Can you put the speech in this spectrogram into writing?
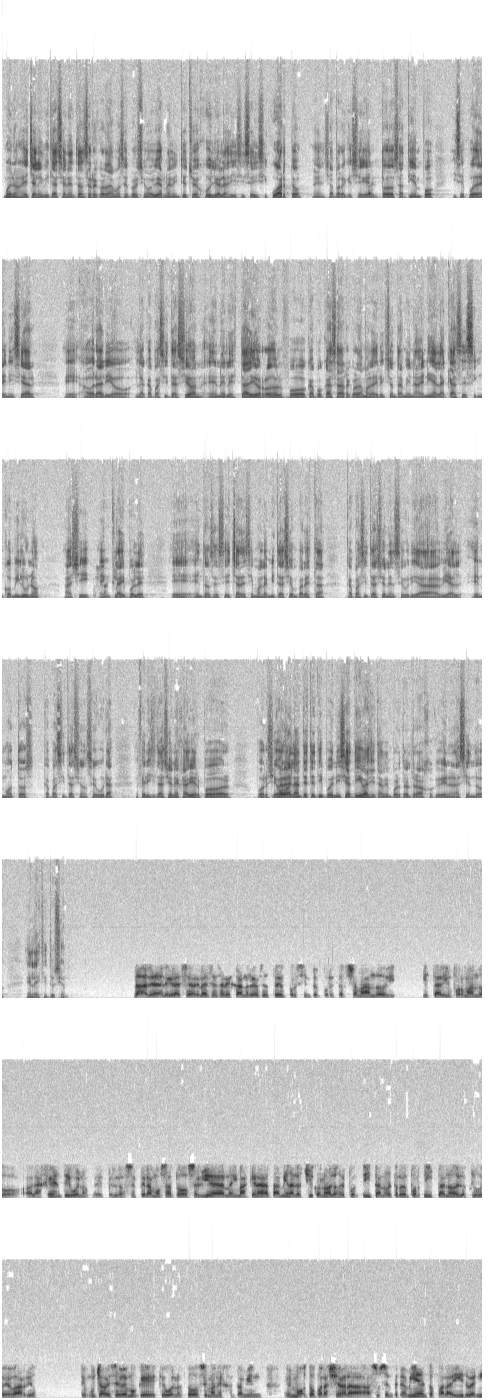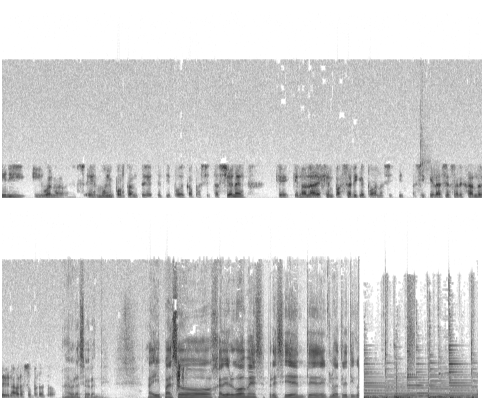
Bueno, hecha la invitación entonces, recordamos el próximo viernes 28 de julio a las 16 y cuarto, ¿eh? ya para que lleguen todos a tiempo y se pueda iniciar eh, a horario la capacitación. En el estadio Rodolfo Capocasa, recordamos la dirección también, Avenida La Case 5001, allí en Claypole. Eh, entonces, hecha, decimos la invitación para esta capacitación en seguridad vial en motos, capacitación segura. Felicitaciones, Javier, por, por llevar adelante este tipo de iniciativas y también por todo el trabajo que vienen haciendo en la institución. Dale, dale, gracias. Gracias, Alejandro. Gracias a ustedes por siempre por estar llamando y, estar informando a la gente. Y bueno, eh, los esperamos a todos el viernes y más que nada también a los chicos, ¿no? A los deportistas, nuestros deportistas, ¿no? De los clubes de barrio que muchas veces vemos que, que, bueno, todos se manejan también en moto para llegar a, sus entrenamientos, para ir, venir y, bueno, es, muy importante este tipo de capacitaciones que, que, no la dejen pasar y que puedan asistir. Así que gracias Alejandro y un abrazo para todos. Un abrazo grande. Ahí pasó Javier Gómez, presidente del Club Atlético.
